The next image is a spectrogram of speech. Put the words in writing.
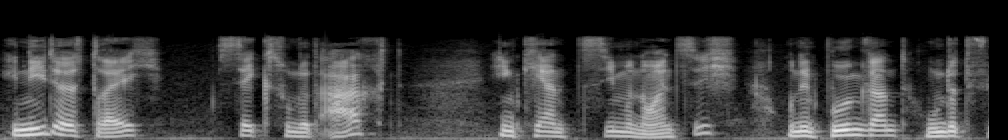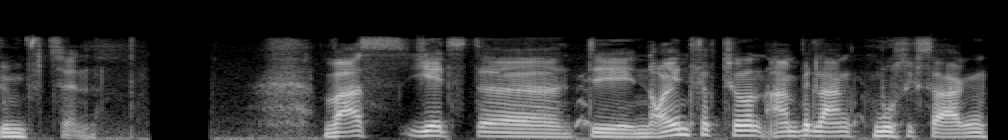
in Niederösterreich 608, in Kärnten 97 und im Burgenland 115. Was jetzt äh, die Neuinfektionen anbelangt, muss ich sagen,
